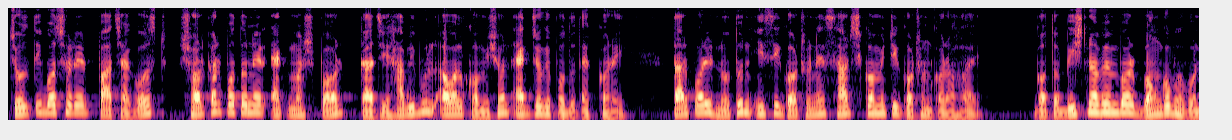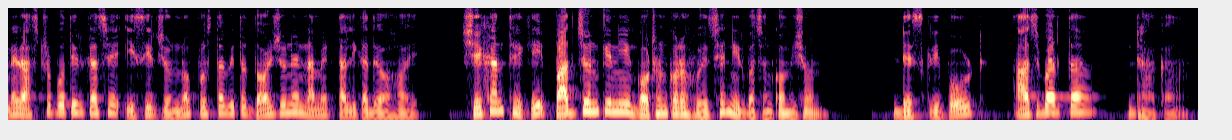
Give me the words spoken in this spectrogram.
চলতি বছরের পাঁচ আগস্ট সরকার পতনের এক মাস পর কাজী হাবিবুল আওয়াল কমিশন একযোগে পদত্যাগ করে। তারপরে নতুন ইসি গঠনে সার্চ কমিটি গঠন করা হয়। গত বিশ নভেম্বর বঙ্গভবনে রাষ্ট্রপতির কাছে ইসির জন্য প্রস্তাবিত দশ জনের নামের তালিকা দেওয়া হয়। সেখান থেকেই পাঁচজনকে নিয়ে গঠন করা হয়েছে নির্বাচন commission. Desk report Ajbarta Dhaka.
